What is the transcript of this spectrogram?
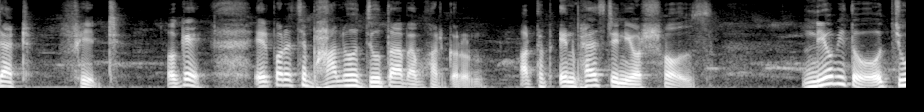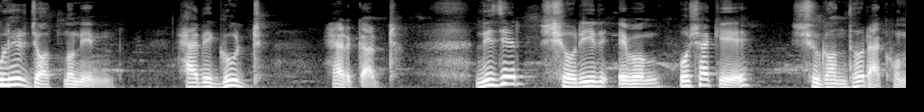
that fit okay এরপর হচ্ছে ভালো জুতা ব্যবহার করুন, অর্থাৎ ইনভেস্ট ইন ইয়োর শোজ নিয়মিত চুলের যত্ন নিন। Have a good hair cut নিজের শরীর এবং পোশাকে সুগন্ধ রাখুন।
